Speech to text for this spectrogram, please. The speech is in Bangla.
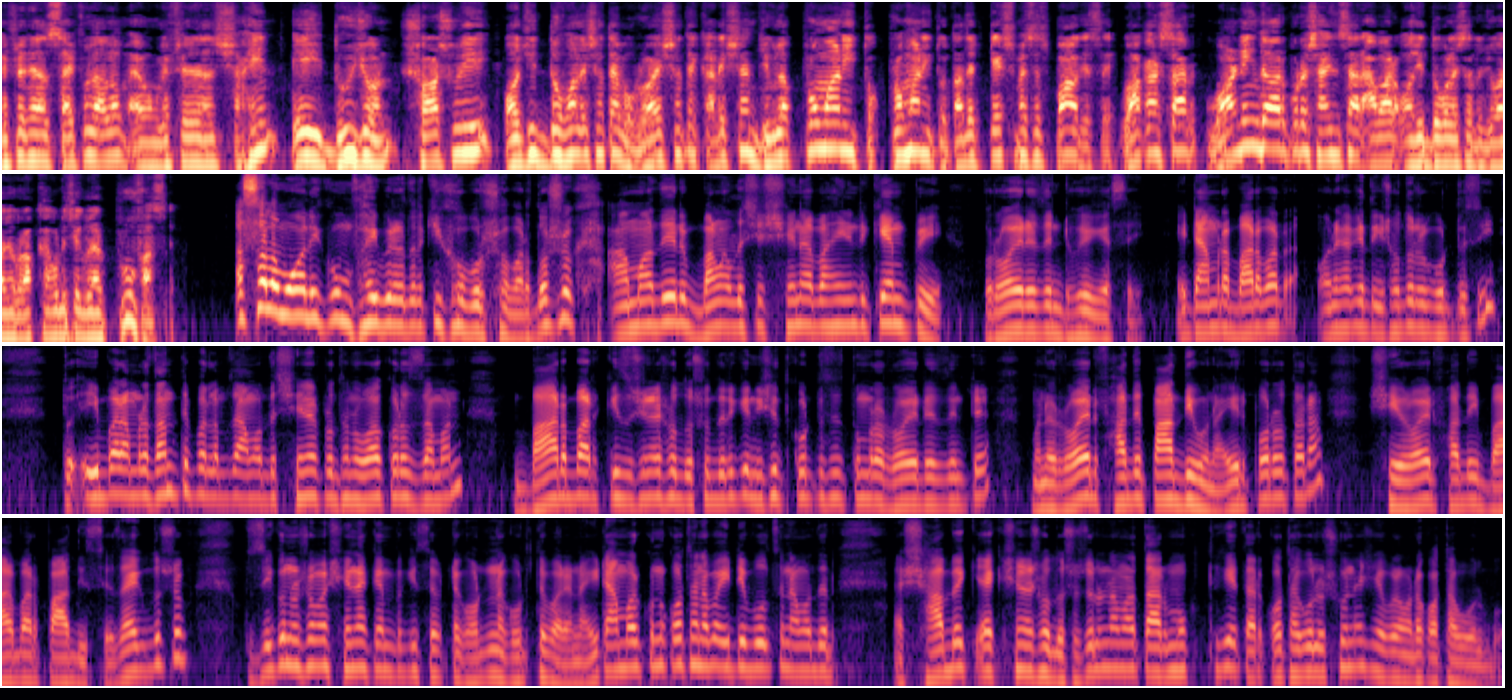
লেফটেন্যান্ট সাইফুল আলম এবং লেফটেন্যান্ট শাহিন, এই দুইজন সরাসরি অজিত দোভালের সাথে এবং রয়ের সাথে কানেকশন যেগুলো প্রমাণিত প্রমাণিত, তাদের টেক্সট মেসেজ পাওয়া গেছে। ওয়াকার স্যার ওয়ার্নিং দেওয়ার পরে শাহিন স্যার আবার অজিত দোভালের সাথে যোগাযোগ রক্ষা করেছে, এগুলোর প্রুফ আছে। আসসালামু আলাইকুম ভাই, ব্রাদার, কি খবর সবার? দর্শক, আমাদের বাংলাদেশের সেনাবাহিনীর ক্যাম্পে রয় এজেন্ট ঢুকে গেছে। এটা আমরা বারবার অনেক আগে থেকে সতর্ক করতেছি। তো এইবার আমরা জানতে পারলাম যে আমাদের সেনা প্রধান ওয়াকরুজ্জামান বারবার কিছু সেনা সদস্যদেরকে নিষেধ করতেছে, তোমরা রয়্যাল এজেন্টে মানে রয়ের ফাঁদে পা দিও না। এরপরও তারা সেই রয়ের ফাঁদেই বারবার পা দিচ্ছে। যাই দর্শক যে কোনো সময় সেনা ক্যাম্পে কিছু একটা ঘটনা ঘটতে পারে না। এটা আমার কোনো কথা না, বা এটি বলছেন আমাদের সাবেক এক সেনা সদস্য। চলুন আমরা তার মুখ থেকে তার কথাগুলো শুনে সেবার আমরা কথা বলব।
